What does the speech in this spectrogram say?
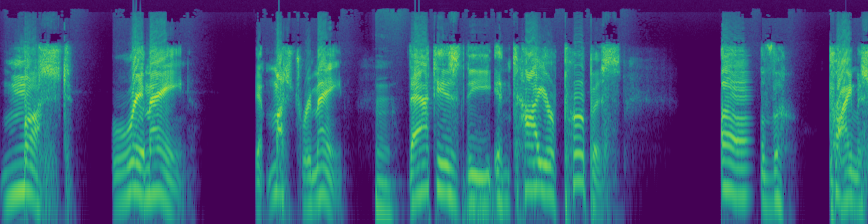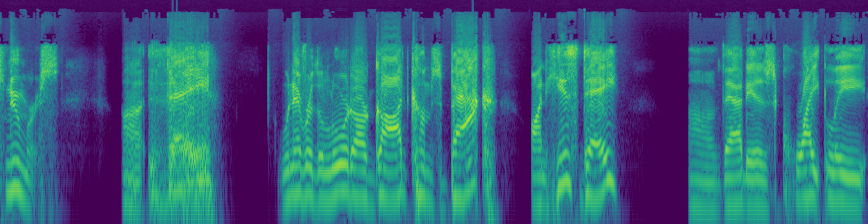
must remain. It must remain. Hmm. That is the entire purpose of Primus Numerus. Uh, they, whenever the Lord our God comes back on his day, uh, that is quietly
